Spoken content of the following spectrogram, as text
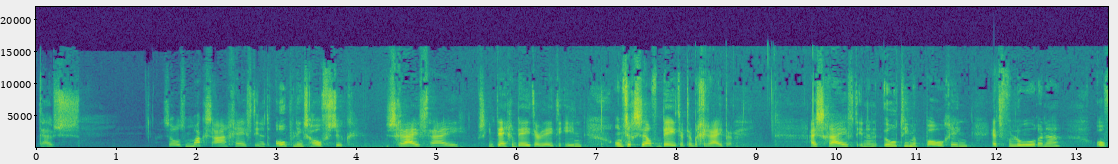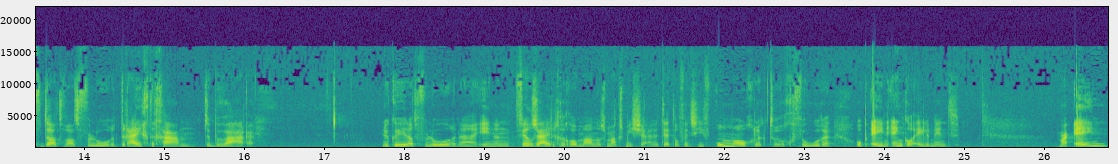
Thuis. Zoals Max aangeeft in het openingshoofdstuk, schrijft hij, misschien tegen beter weten in, om zichzelf beter te begrijpen. Hij schrijft in een ultieme poging het verlorene of dat wat verloren dreigt te gaan te bewaren. Nu kun je dat verloren in een veelzijdige roman als Max Misha en het Tet-offensief onmogelijk terugvoeren op één enkel element. Maar één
